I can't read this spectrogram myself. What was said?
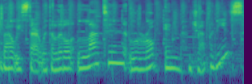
About we start with a little Latin rock in Japanese?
